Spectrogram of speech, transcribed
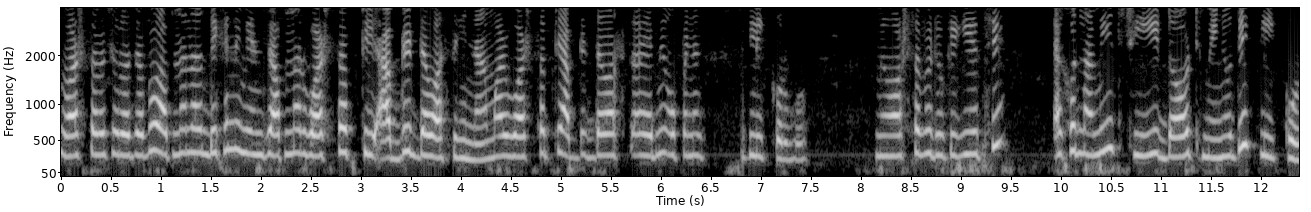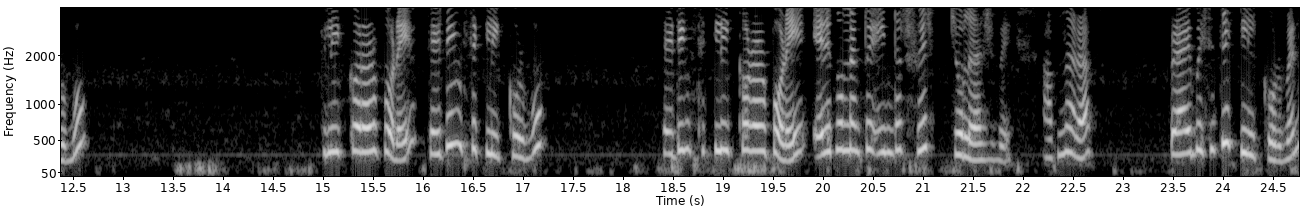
হোয়াটসঅ্যাপে চলে যাব। আপনারা দেখে নেবেন যে আপনার হোয়াটসঅ্যাপটি আপডেট দেওয়া আছে কি না আমার হোয়াটসঅ্যাপটি আপডেট দেওয়া আছে, তাই আমি ওপেনে ক্লিক করব। আমি হোয়াটসঅ্যাপে ঢুকে গিয়েছি। এখন আমি থ্রি ডট মেনুতে ক্লিক করব। ক্লিক করার পরে সেটিংসে ক্লিক করব। সেটিংসে ক্লিক করার পরে এরকম একটা ইন্টারফেস চলে আসবে। আপনারা প্রাইভেসিতে ক্লিক করবেন।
